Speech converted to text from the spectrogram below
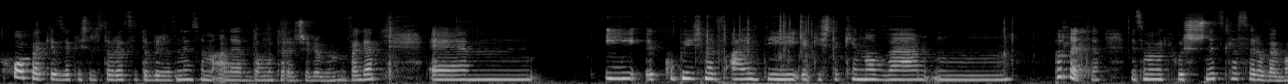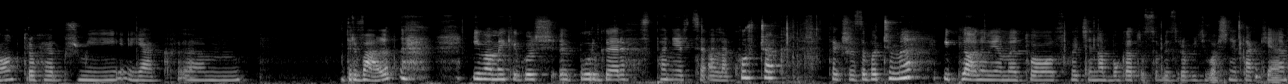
Chłopek jest w jakiejś restauracji, to bierze z mięsem, ale w domu to raczej robimy wege. I kupiliśmy w Aldi jakieś takie nowe mm, kotlety. Więc mam jakiegoś sznycla serowego, trochę brzmi jak drwal. I mam jakiegoś y, burger w panierce a la kurczak. Także zobaczymy i planujemy to, słuchajcie, na bogato sobie zrobić właśnie takie em,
